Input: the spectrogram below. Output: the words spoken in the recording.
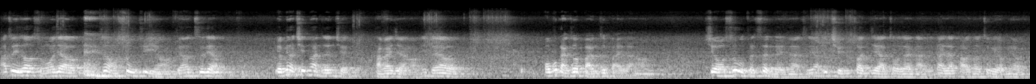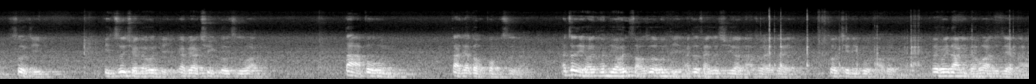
啊，至于说什么叫 这种数据哦，比方资料有没有侵犯人权？坦白讲哦，你只要，我不敢说百分之百的哦，九十五分之内的人啊，只要一群专家坐在那里，大家讨论说这个有没有涉及隐私权的问题，要不要去割之外，大部分大家都有共识的。那这里有很有很少数的问题，啊这才是需要拿出来再做进一步讨论。所以回答你的话是这样的哦，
